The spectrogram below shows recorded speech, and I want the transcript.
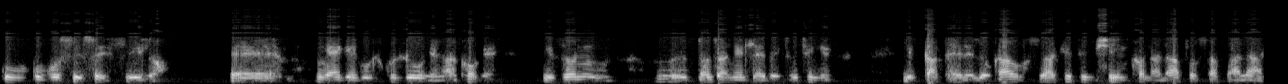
ku- kubusiswe isilo eh ngeke ku- kulunge. Ngakho ke ngizon donsa ngendlebe ukuthi niqaphele lokho awu sakhipha imshini khona lapho sabhala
